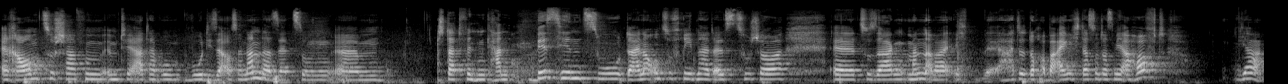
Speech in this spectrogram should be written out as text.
äh, Raum zu schaffen im Theater, wo, wo diese Auseinandersetzung ähm, stattfinden kann, bis hin zu deiner Unzufriedenheit als Zuschauer äh, zu sagen, Mann, aber ich hatte doch aber eigentlich das und das mir erhofft. Ja,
